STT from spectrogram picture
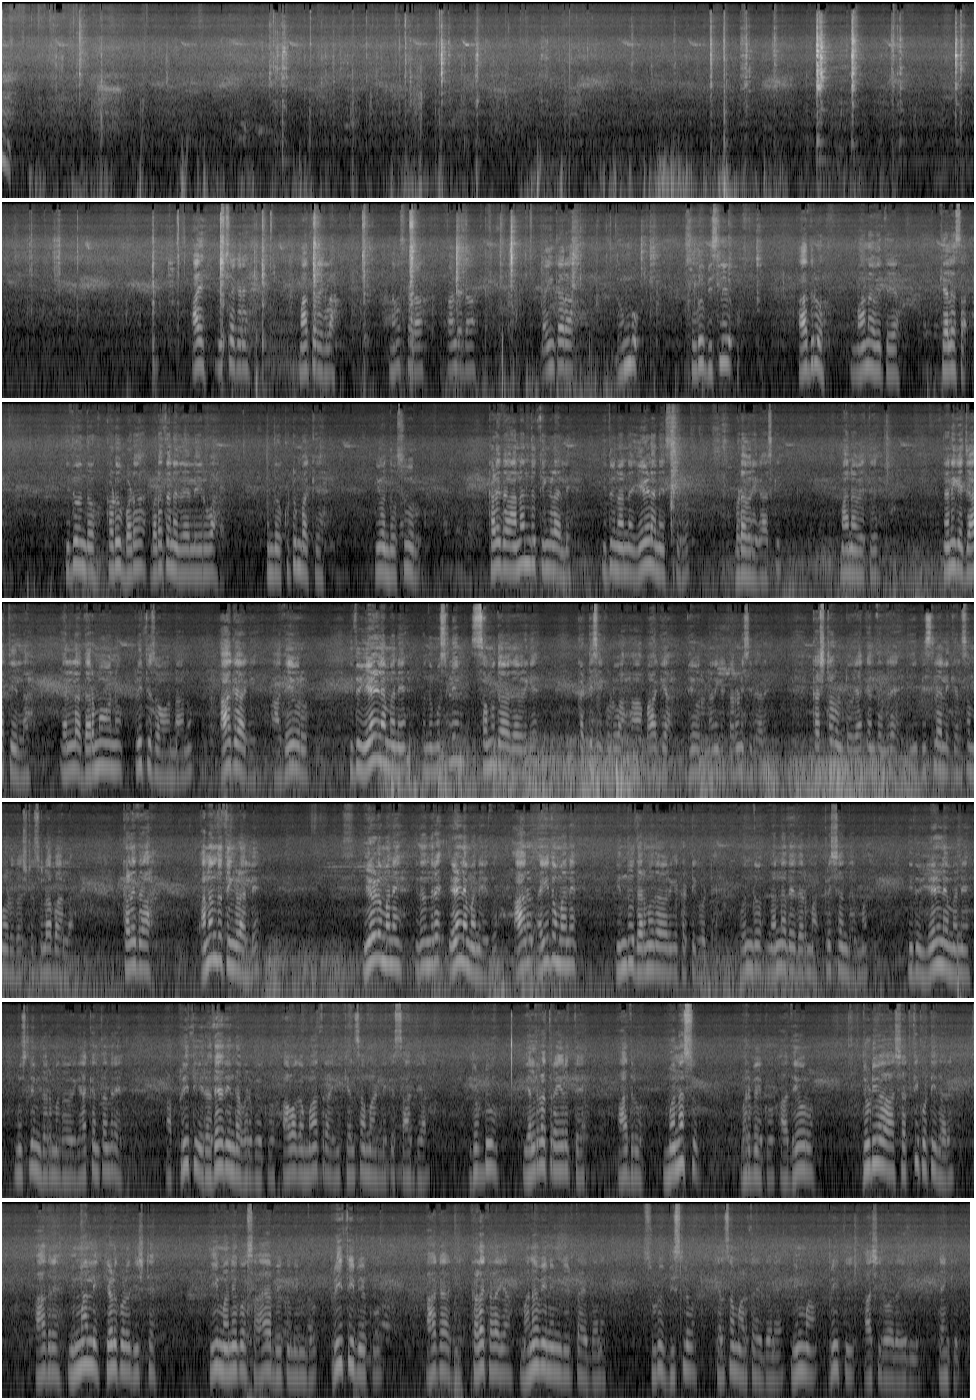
Hi ವೀಕ್ಷಕರೇ. ಮಾತಾಡಿಗಲ್ಲ ನಮಸ್ಕಾರ. ಕಾಂಡದ ಭಯಂಕರ ದುಂಬು ಸುಡು ಬಿಸಿಲು ಆದರೂ ಮಾನವೀಯತೆಯ ಕೆಲಸ. ಇದು ಒಂದು ಕಡು ಬಡ ಬಡತನದಲ್ಲಿರುವ ಒಂದು ಕುಟುಂಬಕ್ಕೆ ಈ ಒಂದು ಸೂರು. ಕಳೆದ ಹನ್ನೊಂದು ತಿಂಗಳಲ್ಲಿ ಇದು ನನ್ನ ಏಳನೇ ಸೂರು. ಬಡವರಿಗಾಗಿ ಮಾನವೀಯತೆ ನನಗೆ ಜಾತಿ ಇಲ್ಲ. ಎಲ್ಲ ಧರ್ಮವನ್ನು ಪ್ರೀತಿಸುವವನು ನಾನು. ಹಾಗಾಗಿ ಆ ದೇವರು ಇದು ಏಳನೇ ಮನೆ ಒಂದು ಮುಸ್ಲಿಂ ಸಮುದಾಯದವರಿಗೆ ಕಟ್ಟಿಸಿಕೊಡುವ ಆ ಭಾಗ್ಯ ದೇವರು ನನಗೆ ಕರುಣಿಸಿದ್ದಾರೆ. ಕಷ್ಟ ಉಂಟು. ಯಾಕೆಂತಂದರೆ ಈ ಬಿಸಿಲಲ್ಲಿ ಕೆಲಸ ಮಾಡೋದಷ್ಟು ಸುಲಭ ಅಲ್ಲ. ಕಳೆದ ಹನ್ನೊಂದು ತಿಂಗಳಲ್ಲಿ ಏಳು ಮನೆ, ಇದಂದರೆ ಏಳನೇ ಮನೆ ಇದು, ಆರು, ಐದು ಮನೆ ಹಿಂದೂ ಧರ್ಮದವರಿಗೆ ಕಟ್ಟಿಕೊಟ್ಟೆ. ಒಂದು ನನ್ನದೇ ಧರ್ಮ, ಕ್ರಿಶ್ಚಿಯನ್ ಧರ್ಮ. ಇದು ಏಳನೇ ಮನೆ ಮುಸ್ಲಿಂ ಧರ್ಮದವರಿಗೆ. ಯಾಕಂತಂದರೆ ಆ ಪ್ರೀತಿ ಹೃದಯದಿಂದ ಬರಬೇಕು. ಆವಾಗ ಮಾತ್ರ ಈ ಕೆಲಸ ಮಾಡಲಿಕ್ಕೆ ಸಾಧ್ಯ. ದುಡ್ಡು ಎಲ್ಲರ ಹತ್ರ ಇರುತ್ತೆ, ಆದರೂ ಮನಸ್ಸು ಬರಬೇಕು. ಆ ದೇವರು ದುಡಿಯುವ ಆ ಶಕ್ತಿ ಕೊಟ್ಟಿದ್ದಾರೆ. ಆದರೆ ನಿಮ್ಮಲ್ಲಿ ಕೇಳ್ಕೊಳ್ಳೋದು ಇಷ್ಟೇ ಈ ಮನೆಗೂ ಸಹಾಯ ಬೇಕು ನಿಮ್ಮದು ಪ್ರೀತಿ ಬೇಕು. ಹಾಗಾಗಿ ಕಳಕಳೆಯ ಮನವಿ ನಿಮ್ಗೆ ಇಡ್ತಾ ಇದ್ದೇನೆ. ಸುಡು ಬಿಸಿಲು ಕೆಲಸ ಮಾಡ್ತಾ ಇದ್ದೇನೆ. ನಿಮ್ಮ ಪ್ರೀತಿ, ಆಶೀರ್ವಾದ ಇರಲಿ. Thank you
